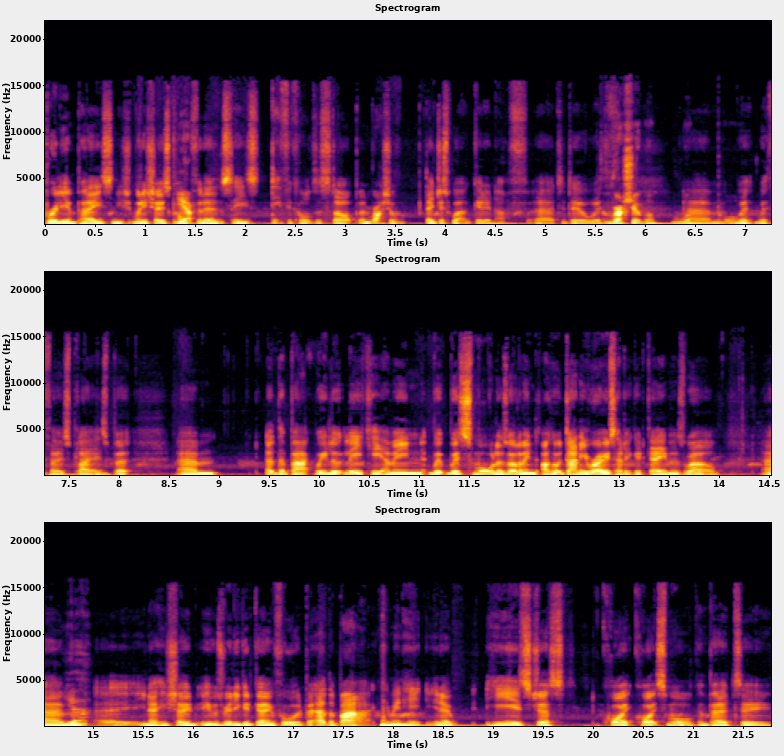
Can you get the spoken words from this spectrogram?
brilliant pace, and when he shows Yep. confidence, he's difficult to stop. And Russia, they just weren't good enough uh, to deal with Russia were, were um, with with those players. But um, at the back, we look leaky. I mean, we're, we're small as well. I mean, I thought Danny Rose had a good game as well. Um, Yeah. uh, you know, he showed he was really good going forward. But at the back, I mean, he you know he is just quite quite small compared to.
